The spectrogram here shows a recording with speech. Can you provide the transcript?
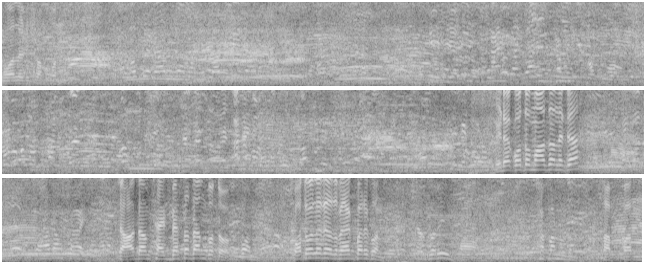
কোয়ালিটি সম্পন্ন। এটা কত মাজান এটা? চা দাম ষাট বেচা দাম কত? কত হলে দেওয়া যাবে? একবারে কোন? একবারে ছাপ্পান্ন। ছাপ্পান্ন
